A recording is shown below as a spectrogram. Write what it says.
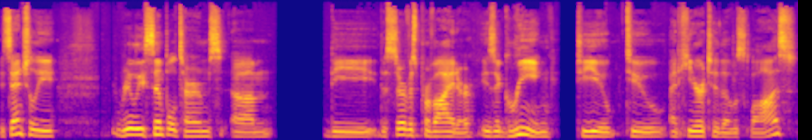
essentially really simple terms um, the the service provider is agreeing to you to adhere to those laws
